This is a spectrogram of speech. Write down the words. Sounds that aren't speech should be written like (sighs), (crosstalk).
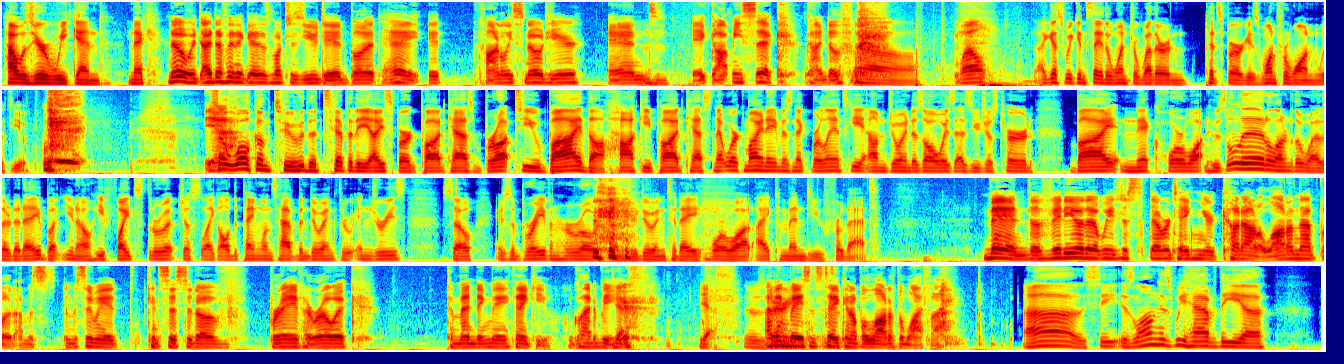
how was your weekend, Nick? No, I definitely didn't get as much as you did, but hey, it finally snowed here and Mhm. it got me sick, kind of. Uh, (laughs) well, I guess we can say the winter weather in Pittsburgh is one for one with you. (laughs) yeah. So, welcome to the Tip of the Iceberg podcast brought to you by the Hockey Podcast Network. My name is Nick Berlansky. I'm joined, as always, as you just heard, by Nick Horwat, who's a little under the weather today, but you know, he fights through it just like all the Penguins have been doing through injuries. So, it's a brave and heroic thing you're doing (laughs) today, Horwat. I commend you for that. Man, the video that we just that we're taking here cut out a lot on that, but I'm I'm assuming it consisted of brave, heroic, commending me. Thank you. I'm glad to be Yes. here. (laughs) Yes, it was I think Mason's taking up a lot of the Wi-Fi. Ah, see, as long as we have the uh,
